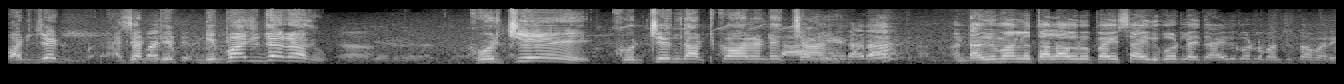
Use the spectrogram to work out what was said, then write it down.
బడ్జెట్ అసలు డిపాజిటే రాదు. కుర్చీ కుర్చీని తట్టుకోవాలంటే చా అంటే అభిమానులు తలా రూపాయి ఇస్తే ఐదు కోట్లు అయితే ఐదు కోట్లు పంచుతాం మరి.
